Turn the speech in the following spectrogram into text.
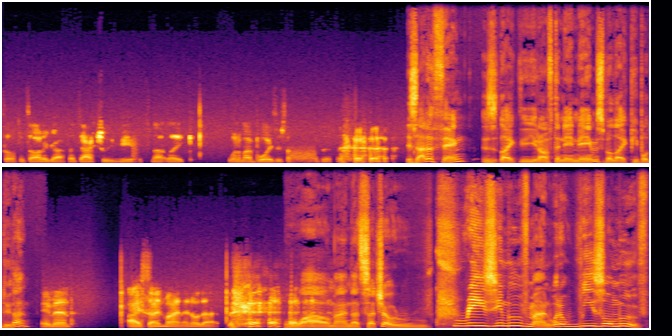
So if it's autographed, that's actually me. It's not like one of my boys or something. Is that a thing? Is like you don't have to name names, but like people do that? Hey man, I signed mine. I know that. wow, man, that's such a crazy move, man. What a weasel move.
